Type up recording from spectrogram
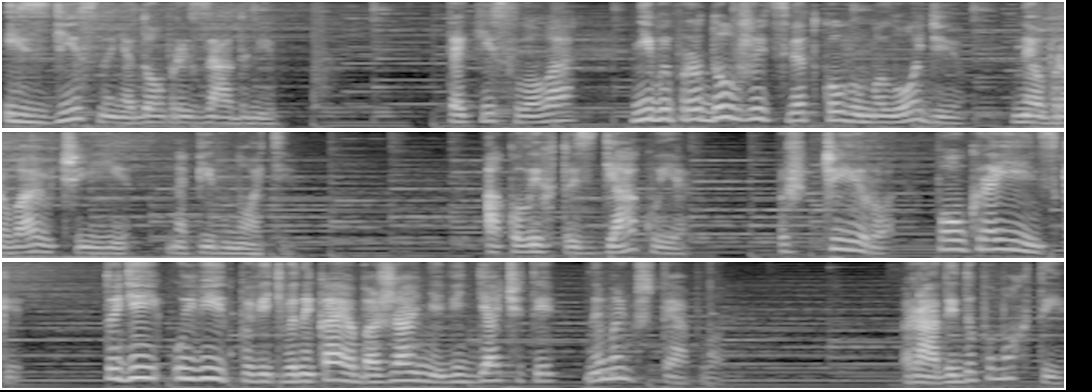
і здійснення добрих задумів. Такі слова ніби продовжують святкову мелодію, не обриваючи її на півноті. А коли хтось дякує щиро, по-українськи, тоді й у відповідь виникає бажання віддячити не менш тепло. Радий допомогти.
